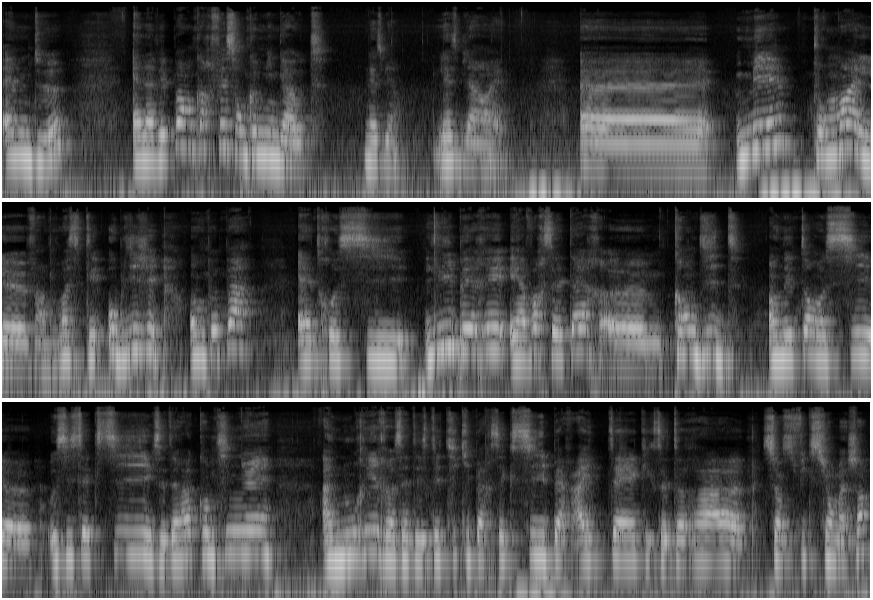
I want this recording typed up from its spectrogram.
M2. Elle n'avait pas encore fait son coming out. Lesbien. Lesbien, ouais. Euh, mais pour moi, elle, enfin pour moi, c'était obligé. On peut pas être aussi libéré et avoir cet air euh, candide en étant aussi euh, aussi sexy, etc. Continuer à nourrir cette esthétique hyper sexy, hyper high tech, etc. euh, Science-fiction, machin.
